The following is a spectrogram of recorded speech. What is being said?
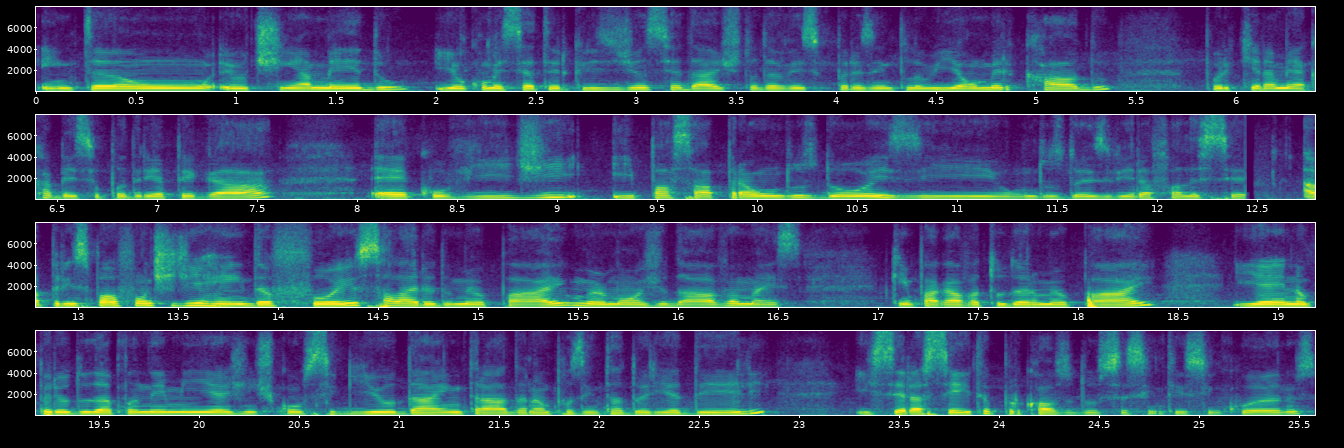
Então eu tinha medo e eu comecei a ter crise de ansiedade toda vez que, por exemplo, eu ia ao mercado, porque na minha cabeça eu poderia pegar é, Covid e passar para um dos dois e um dos dois vir a falecer. A principal fonte de renda foi o salário do meu pai. O meu irmão ajudava, mas quem pagava tudo era o meu pai. E aí, no período da pandemia, a gente conseguiu dar a entrada na aposentadoria dele e ser aceita por causa dos 65 anos.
